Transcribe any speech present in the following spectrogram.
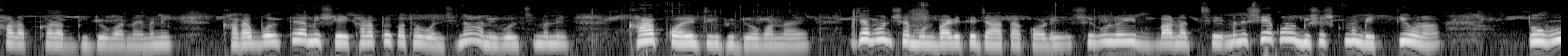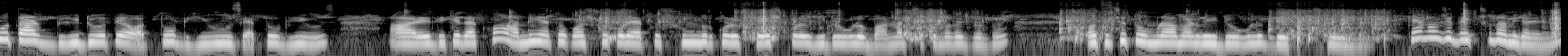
খারাপ খারাপ ভিডিও বানায়। মানে খারাপ বলতে আমি সেই খারাপের কথা বলছি না, আমি বলছি মানে খারাপ কোয়ালিটির ভিডিও বানায়। যেমন সেমন, বাড়িতে যা তা করে, সেগুলোই বানাচ্ছে। মানে সে কোনো বিশেষ কোনো ব্যক্তিও না। তবুও তার ভিডিওতে অত ভিউজ এত ভিউজ আর এদিকে দেখো, আমি এত কষ্ট করে, এত সুন্দর করে ফ্রেশ করে ভিডিওগুলো বানাচ্ছি তোমাদের জন্য। অথচ তোমরা আমার ভিডিওগুলো দেখছোই না। কেন যে দেখছ না আমি জানি না।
